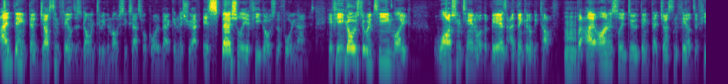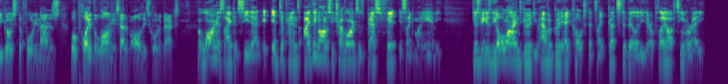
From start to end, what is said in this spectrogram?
I think that Justin Fields is going to be the most successful quarterback in this draft, especially if he goes to the 49ers. If he goes to a team like Washington or the Bears, I think it'll be tough. Mm-hmm. But I honestly do think that Justin Fields, if he goes to the 49ers, will play the longest out of all these quarterbacks. The longest I could see that, it, it depends. I think honestly, Trevor Lawrence's best fit is like Miami. Just because the O line's good, you have a good head coach that's like gut stability. They're a playoff team already,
